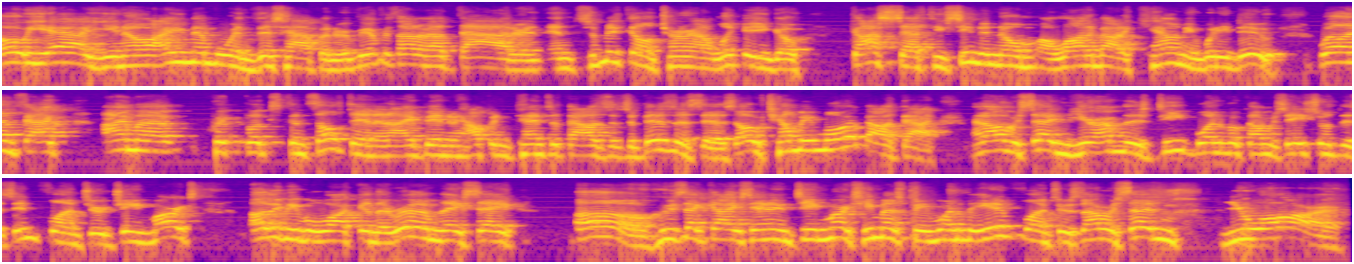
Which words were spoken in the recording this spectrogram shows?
oh yeah, you know, I remember when this happened, or have you ever thought about that? Or, and somebody's going to turn around and look at you and go, gosh, Seth, you seem to know a lot about accounting. What do you do? Well, in fact, I'm a QuickBooks consultant and I've been helping tens of thousands of businesses. Oh, tell me more about that. And all of a sudden, you're having this deep, wonderful conversation with this influencer, Gene Marks, other people walk in the room, they say, Oh, who's that guy standing in Gene Marks? He must be one of the influencers. And all of a sudden, you are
